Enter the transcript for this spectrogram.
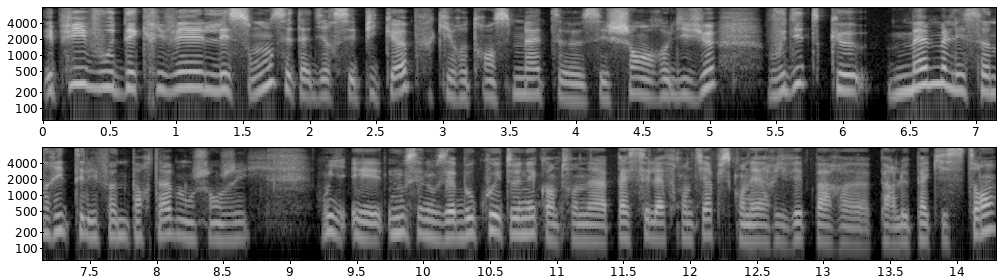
Et puis vous décrivez les sons, c'est-à-dire ces pick-up qui retransmettent euh, ces chants religieux. Vous dites que même les sonneries de téléphone portable ont changé. Oui, et nous, ça nous a beaucoup étonné quand on a passé la frontière, puisqu'on est arrivé par, euh, par le Pakistan.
